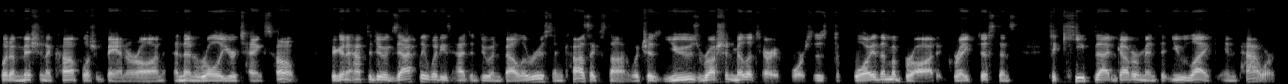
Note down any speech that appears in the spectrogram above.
put a mission accomplished banner on, and then roll your tanks home. You're going to have to do exactly what he's had to do in Belarus and Kazakhstan, which is use Russian military forces, deploy them abroad at great distance to keep that government that you like in power.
